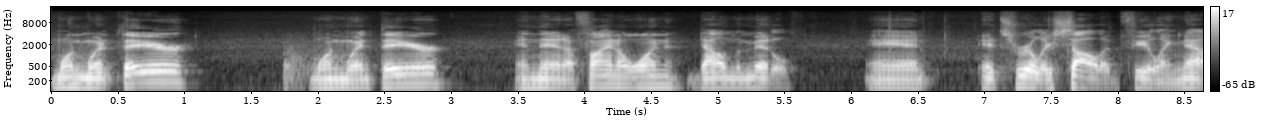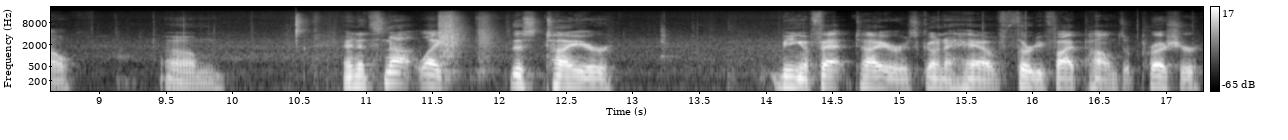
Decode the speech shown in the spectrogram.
One went there one went there and then a final one down the middle. And it's really solid feeling now. Um, and it's not like this tire being a fat tire is going to have 35 pounds of pressure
